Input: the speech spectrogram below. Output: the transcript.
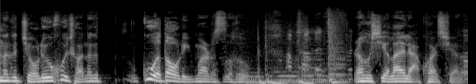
那个交流会场那个过道里面的时候，然后先来两块钱的，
